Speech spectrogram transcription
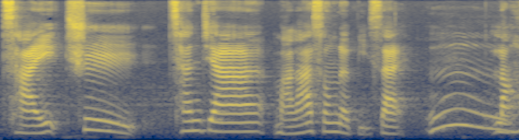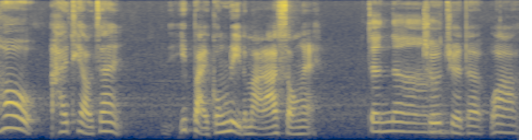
才去参加马拉松的比赛，嗯，然后还挑战一百公里的马拉松、哎、真的，就觉得哇，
